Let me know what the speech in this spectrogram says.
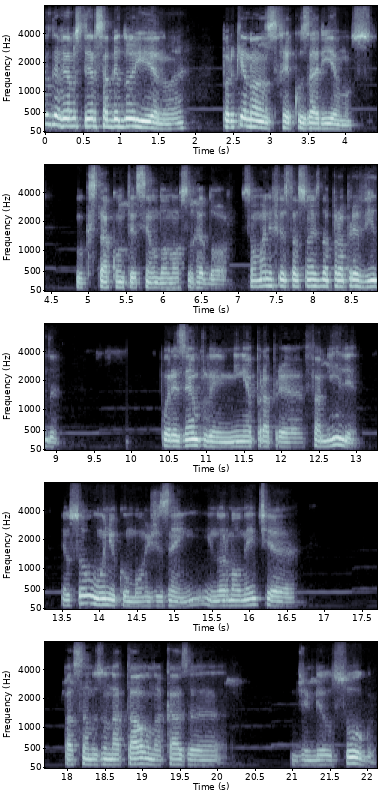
Nós devemos ter sabedoria, não é? Por que nós recusaríamos o que está acontecendo ao nosso redor? São manifestações da própria vida. Por exemplo, em minha própria família, eu sou o único monge zen e normalmente é, passamos o Natal na casa de meu sogro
